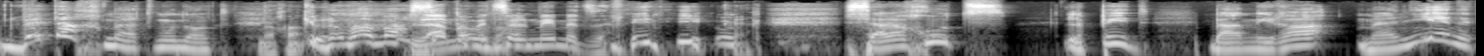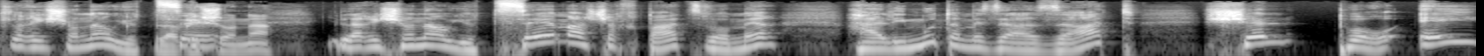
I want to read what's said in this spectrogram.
בטח מהתמונות. נכון. כלומר, מה עשה למה? מצלמים את זה? בדיוק. שר החוץ, לפיד, באמירה מעניינת לראשונה הוא יוצא... לראשונה. לראשונה הוא יוצא מהשכפ"ץ ואומר, האלימות המזעזעת של פורעי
